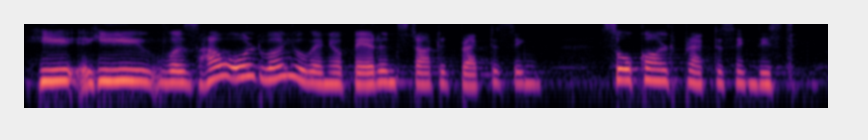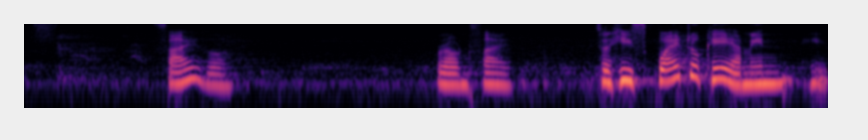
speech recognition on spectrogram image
He, he was, how old were you when your parents started practicing, so-called practicing these things? Five or around five. So he's quite okay. I mean, he,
